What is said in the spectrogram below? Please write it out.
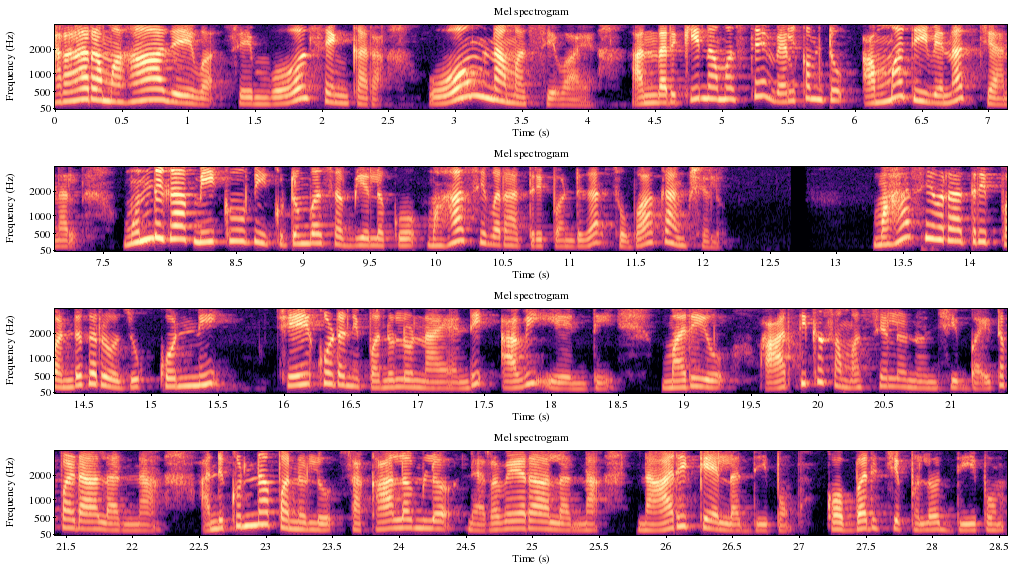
హరహర మహాదేవ శంభో శంకర. ఓం నమ శివాయ. అందరికీ నమస్తే. వెల్కమ్ టు అమ్మ దీవెన ఛానల్. ముందుగా మీకు మీ కుటుంబ సభ్యులకు మహాశివరాత్రి పండుగ శుభాకాంక్షలు. మహాశివరాత్రి పండుగ రోజు కొన్ని చేయకూడని పనులున్నాయండి. అవి ఏంటి? మరియు ఆర్థిక సమస్యల నుంచి బయటపడాలన్నా అనుకున్న పనులు సకాలంలో నెరవేరాలన్నా నారికేళ్ళ దీపం కొబ్బరి చిప్పలో దీపం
